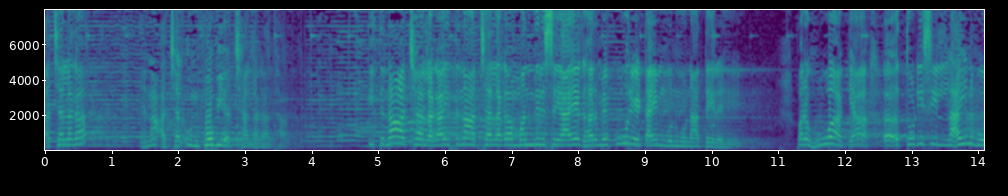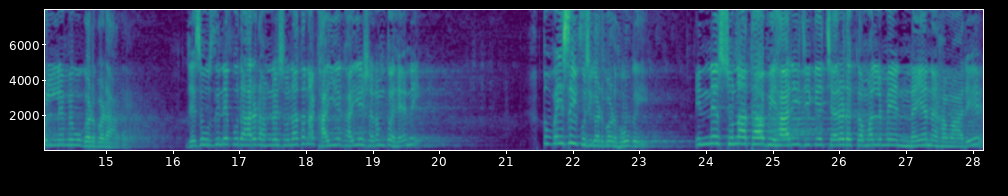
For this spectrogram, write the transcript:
अच्छा लगा? है ना? अच्छा उनको भी अच्छा लगा था। इतना अच्छा लगा, इतना अच्छा लगा, मंदिर से आए, घर में पूरे टाइम गुनगुनाते रहे। पर हुआ क्या? थोड़ी सी लाइन बोलने में वो गड़बड़ा गए। जैसे उस दिन एक उदाहरण हमने सुना था ना, खाइए खाइए, शर्म तो है नहीं। तो वैसे ही कुछ गड़बड़ हो गई। इनने सुना था बिहारी जी के चरण कमल में नयन हमारे,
